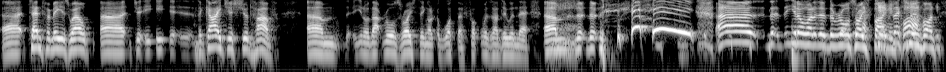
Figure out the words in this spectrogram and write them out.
Uh, 10 for me as well. Uh, he, he, the guy just should have, um, you know, that Rolls Royce thing. On, what the fuck was I doing there? Um, the, the uh, the, the, you know what? The, the Rolls Royce bikes. Let's move on.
